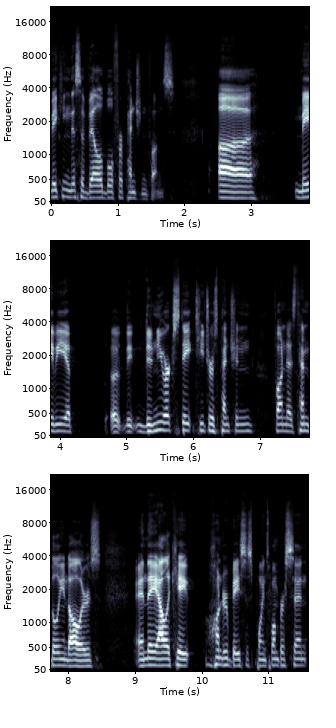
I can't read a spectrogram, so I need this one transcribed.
making this available for pension funds. Uh, maybe a, uh, the, the, New York State Teachers Pension Fund has $10 billion, and they allocate 100 basis points, 1%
